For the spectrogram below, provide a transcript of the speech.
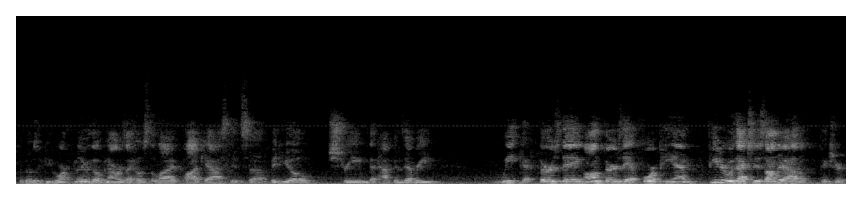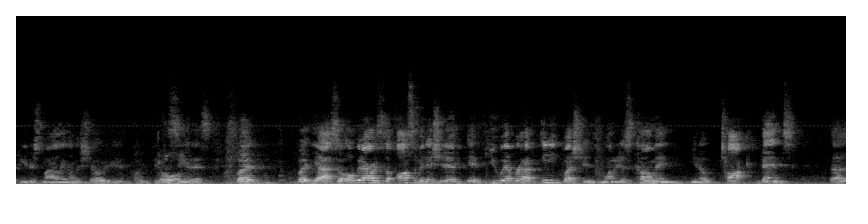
for those of you who aren't familiar with open hours, I host a live podcast. It's a video stream that happens every week at Thursday, on Thursday at 4 p.m. Peter was actually just on there. I have a picture of Peter smiling on the show. You're gonna get to see this. But but yeah, so open hours is an awesome initiative. If you ever have any questions, you want to just come and you know talk, vent, uh,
